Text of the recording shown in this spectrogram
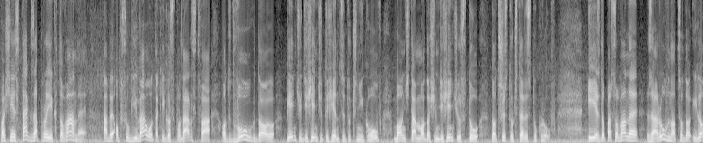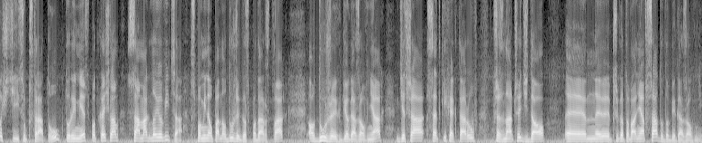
właśnie jest tak zaprojektowane, aby obsługiwało takie gospodarstwa od 2 do 5-10 tysięcy tuczników, bądź tam od 80-100 do 300-400 krów. I jest dopasowane zarówno co do ilości substratu, którym jest, podkreślam, sama gnojowica. Wspominał Pan o dużych gospodarstwach, o dużych biogazowniach, gdzie trzeba setki hektarów przeznaczyć do e, przygotowania wsadu do biogazowni.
